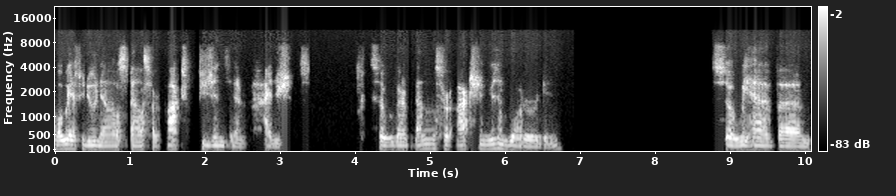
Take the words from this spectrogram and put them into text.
all we have to do now is balance our oxygens and our hydrogens. So we're going to balance our oxygen using water again. So we have um,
